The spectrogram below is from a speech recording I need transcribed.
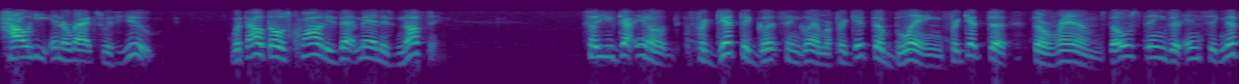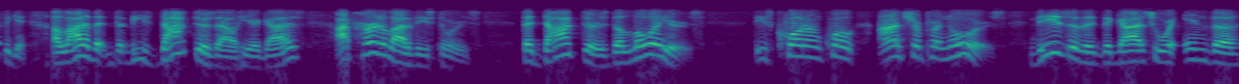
how he interacts with you. Without those qualities, that man is nothing. So you got you know, forget the glitz and glamour, forget the bling, forget the the rims. Those things are insignificant. A lot of the, the these doctors out here, guys, I've heard a lot of these stories. The doctors, the lawyers, these quote unquote entrepreneurs. These are the the guys who were in the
